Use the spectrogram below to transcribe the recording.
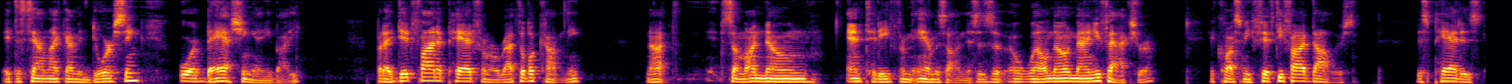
it to sound like I'm endorsing or bashing anybody. But I did find a pad from a reputable company, not some unknown entity from Amazon. This is a, a well-known manufacturer. It cost me $55. This pad is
